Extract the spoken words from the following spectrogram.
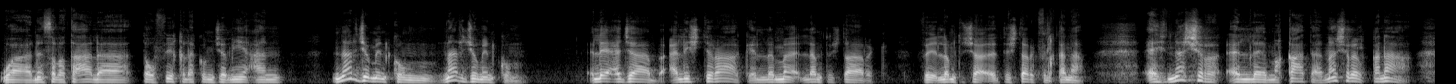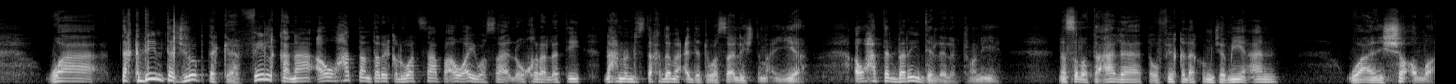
ونسأل الله تعالى توفيق لكم جميعا. نرجو منكم نرجو منكم الإعجاب الاشتراك لما لم تشترك في لم تشترك في القناة. نشر المقاطع نشر القناة وتقديم تجربتك في القناة أو حتى عن طريق الواتساب أو أي وسائل أخرى التي نحن نستخدمها عدة وسائل اجتماعية أو حتى البريد الالكترونيه نسأل الله تعالى توفيق لكم جميعا. وإن شاء الله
